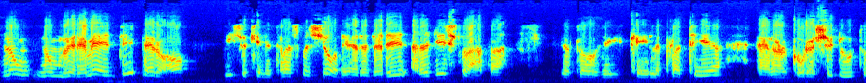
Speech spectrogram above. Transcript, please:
non, non veramente, però, visto che la trasmissione era re- registrata, detto che la platea era ancora seduta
